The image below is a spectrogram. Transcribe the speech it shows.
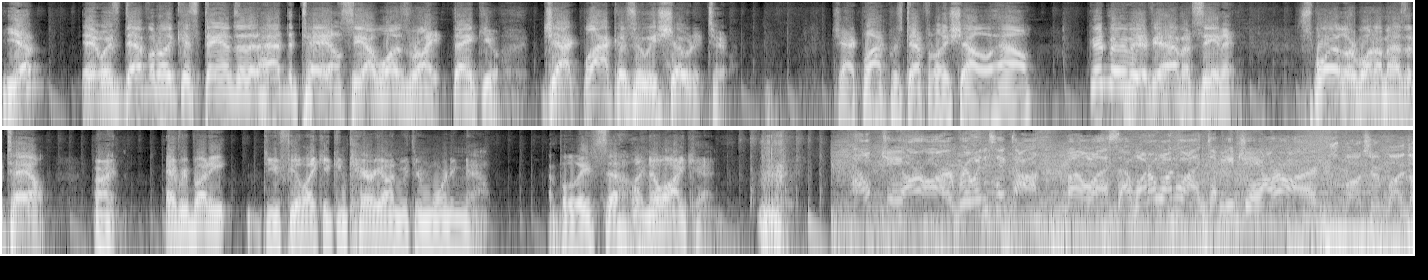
Yep. It was definitely Costanza that had the tail. See, I was right. Thank you. Jack Black is who he showed it to. Jack Black was definitely Shallow Hal. Good movie if you haven't seen it. Spoiler, one of them has a tail. All right, everybody, do you feel like you can carry on with your morning now? I believe so. I know I can. Help JRR ruin TikTok. Follow us at 1011 WJRR. Sponsored by the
